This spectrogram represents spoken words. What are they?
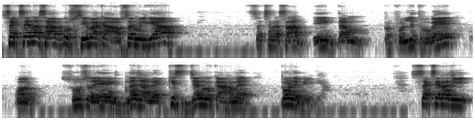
सक्सेना साहब को सेवा का अवसर मिल गया। सक्सेना साहब एकदम प्रफुल्लित हो गए और सोच रहे हैं कि न जाने किस जन्म का हमें पुण्य मिल गया। सक्सेना जी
